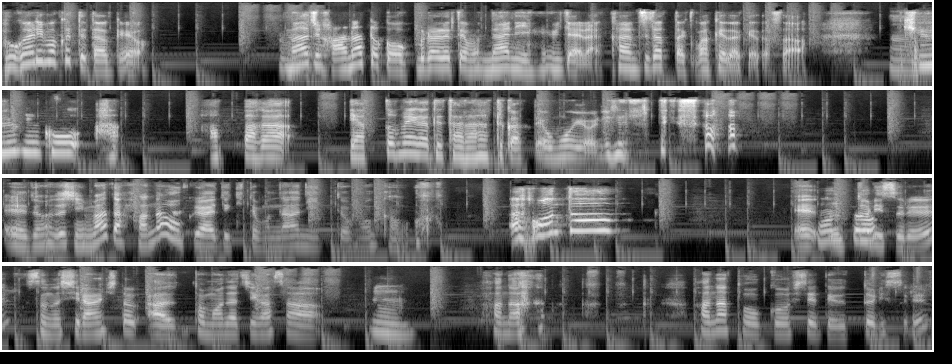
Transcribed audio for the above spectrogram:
尖りまくってたわけよ。マジ花とか送られても何？みたいな感じだったわけだけどさ、うん。急にこうは葉っぱがやっと芽が出たなとかって思うようになってさ。えーでも私まだ花を送られてきても何って思うかも。あ本えうっとりする？その知らん人あ友達がさ当うん。花花 投稿しててうっとりする？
